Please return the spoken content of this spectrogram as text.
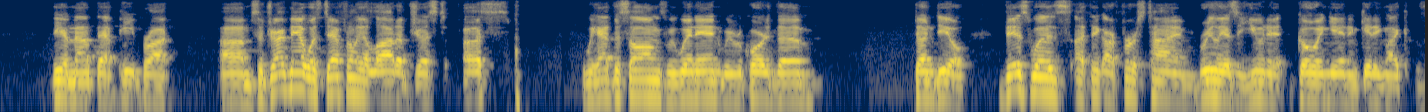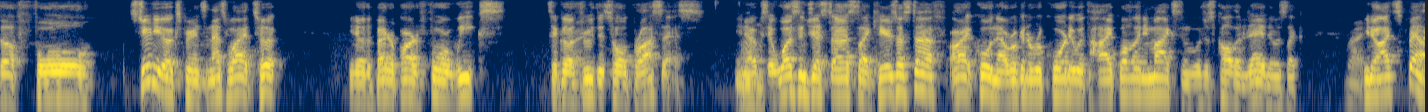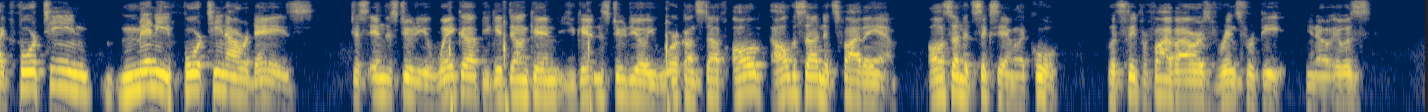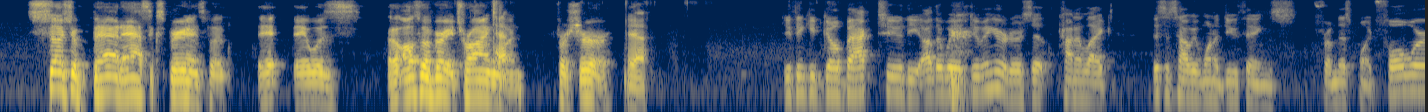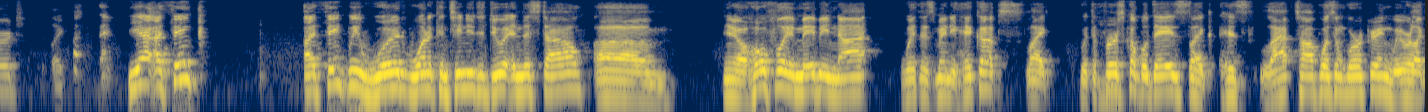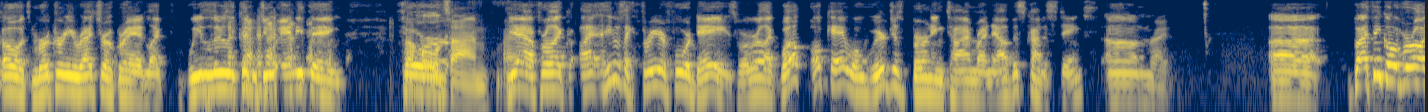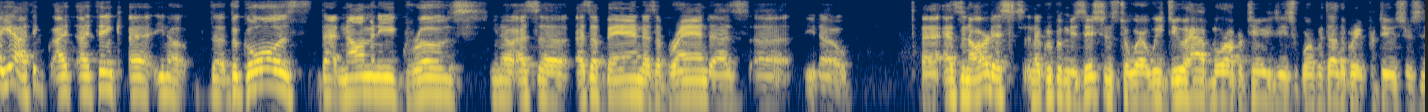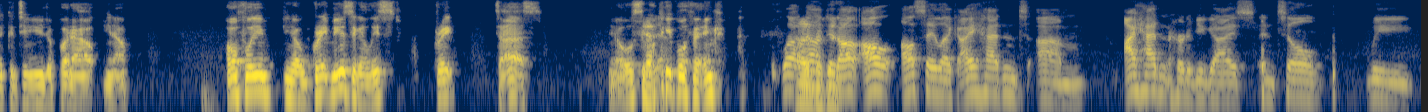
the amount that Pete brought. Um, so "Drag Me Out" was definitely a lot of just us. We had the songs, we went in, we recorded them, done deal. This was, I think, our first time really as a unit going in and getting like the full studio experience, and that's why it took, you know, the better part of four weeks to go Right. through this whole process. You know, mm-hmm. because it wasn't just us like, here's our stuff. All right, cool. Now we're going to record it with high quality mics, and we'll just call it a day. There was like, Right. you know, I'd spent like 14, many 14 hour days just in the studio. Wake up, you get Dunkin', you get in the studio, you work on stuff. All all of a sudden it's 5 a.m. All of a sudden it's 6 a.m. Like, cool. Let's sleep for five hours, rinse, repeat. You know, it was such a badass experience, but it it was also a very trying Yeah. one for sure. Yeah. Do you think you'd go back to the other way of doing it, or is it kind of like this is how we want to do things from this point forward? Like, Yeah, I think I think we would want to continue to do it in this style. Um, you know, hopefully maybe not with as many hiccups. Like with the first couple of days, like his laptop wasn't working. We were like, "Oh, it's Mercury retrograde." Like we literally couldn't do anything The whole time. yeah, for like I, I think it was like three or four days where we are like, "Well, okay, well we're just burning time right now. This kind of stinks." Um, right? uh, but I think overall, yeah, I think I, I think uh, you know the the goal is that nominee grows, you know, as a as a band, as a brand, as uh, you know, uh, as an artist and a group of musicians, to where we do have more opportunities to work with other great producers and to continue to put out, you know, hopefully, you know, great music at least, great to us. You know, we'll see what people think. Well, no, dude, I'll, I'll I'll say like I hadn't um I hadn't heard of you guys until we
